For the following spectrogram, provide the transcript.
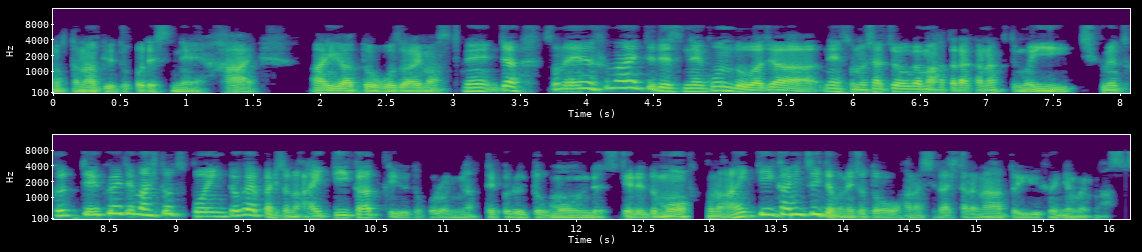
思ったなというところですね。はい。ありがとうございます。ね、じゃあ、それを踏まえてですね、今度はじゃあ、ね、その社長がまあ働かなくてもいい仕組みを作っていく上で、まあ一つポイントがやっぱりその IT 化っていうところになってくると思うんですけれども、この IT 化についてもね、ちょっとお話し出したらなというふうに思います。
